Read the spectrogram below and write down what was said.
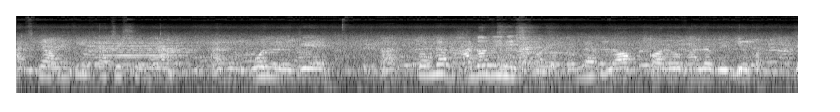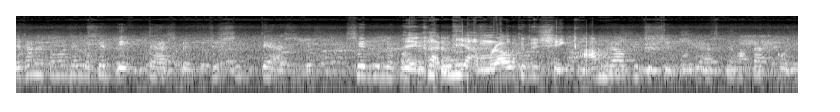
আজকে অনেকের কাছে শুনলাম আর বললে যে তোমরা ভালো জিনিস করো তোমরা ব্লগ করো ভালো ভিডিও করো। যেখানে তোমাদের লোকে দেখতে আসবে কিছু শিখতে আসবে সেগুলো। এখান দিয়ে আমরাও কিছু শিখ আমরাও কিছু শিখব। যে আজকে হঠাৎ করে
